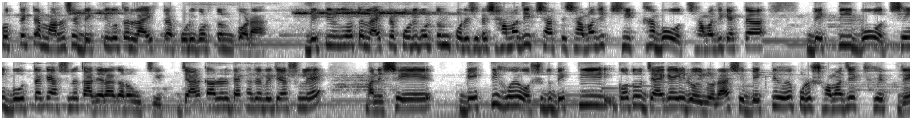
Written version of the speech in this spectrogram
প্রত্যেকটা মানুষের ব্যক্তিগত লাইফটা পরিবর্তন করা ব্যক্তিগত লাইফটা পরিবর্তন করে সেটা সামাজিক স্বার্থে, সামাজিক শিক্ষা বোধ সামাজিক একটা ব্যক্তি বোধ সেই বোধটাকে আসলে কাজে লাগানো উচিত। যার কারণে দেখা যাবে যে আসলে মানে সে ব্যক্তি হয়েও, শুধু ব্যক্তিগত জায়গায় রইল না, সে ব্যক্তি হয়ে পুরো সমাজের ক্ষেত্রে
